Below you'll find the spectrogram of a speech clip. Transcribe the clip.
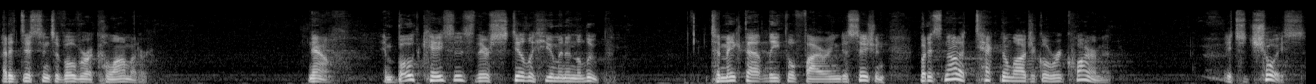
at a distance of over a kilometer. Now, in both cases, there's still a human in the loop to make that lethal firing decision. But it's not a technological requirement, it's a choice.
